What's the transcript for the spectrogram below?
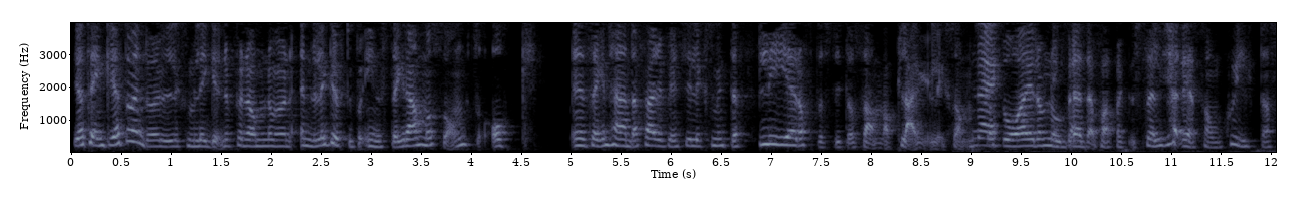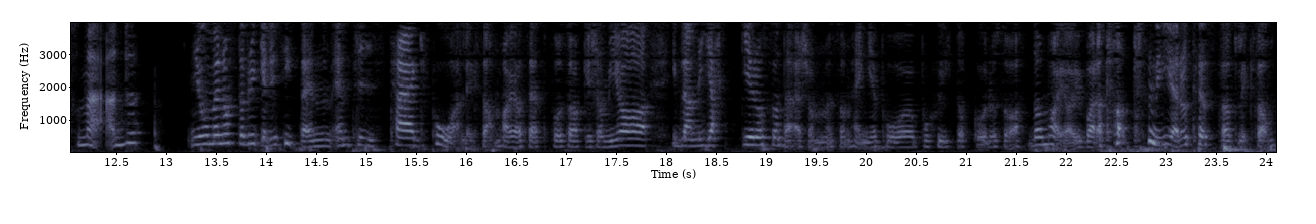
Jag tänker att de ändå liksom lägger, för om de ändå lägger upp det på Instagram och sånt och i en second hand affär det finns ju liksom inte fler oftast utav samma plagg liksom. Nej, så då är de nog exakt. beredda på att faktiskt sälja det som skyltas med. Jo men ofta brukar det sitta en, en pristag på liksom har jag sett på saker som jag, ibland jackor och sånt där som, som hänger på, på skyltdockor och så. De har jag ju bara tagit ner och testat liksom.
